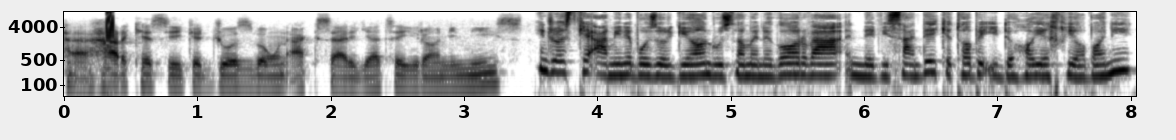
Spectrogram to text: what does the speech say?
هر کسی که جز به اون اکثریت ایرانی نیست. اینجاست که امین بزرگیان روزنامه نگار و نویسنده کتاب ایده های خیابانی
